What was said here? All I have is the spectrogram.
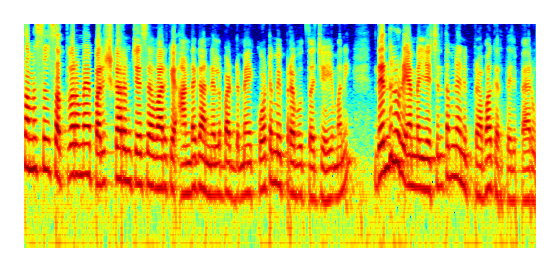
సమస్యలు సత్వరమే పరిష్కారం చేసే వారికి అండగా నిలబడమే కూటమి ప్రభుత్వ జయమని దెందులూరు ఎమ్మెల్యే చింతమనేని ప్రభాకర్ తెలిపారు.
